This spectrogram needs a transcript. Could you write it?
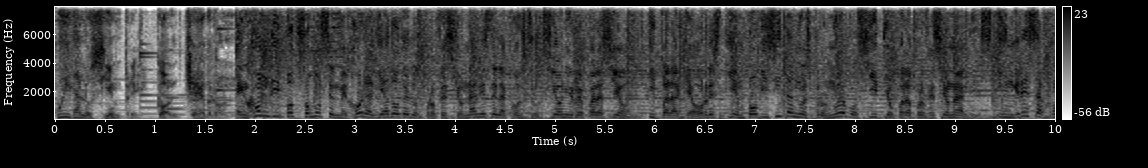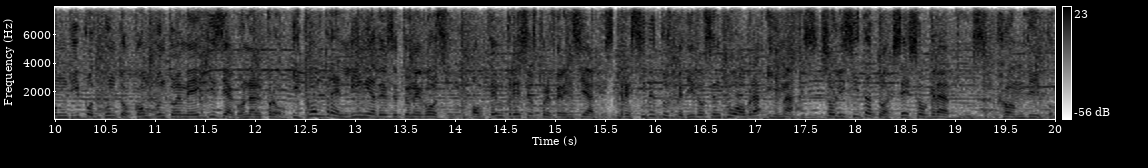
Cuídalo siempre con Chevron. En Home Depot somos el mejor aliado de los profesionales de la construcción y reparación. Y para que ahorres tiempo, visita nuestro nuevo sitio para profesionales. Ingresa a homedepot.com.mx diagonal pro y compra en línea desde tu negocio. Obtén precios preferenciales, recibe tus pedidos en tu obra y más. Solicita tu acceso gratis. Home Depot.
